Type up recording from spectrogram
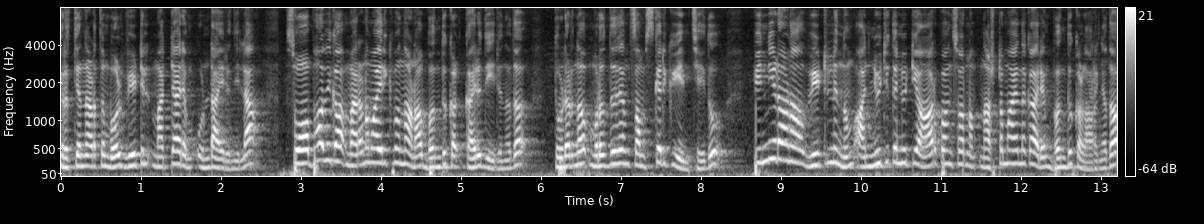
കൃത്യം നടത്തുമ്പോൾ വീട്ടിൽ മറ്റാരും ഉണ്ടായിരുന്നില്ല. സ്വാഭാവിക മരണമായിരിക്കുമെന്നാണ് ബന്ധുക്കൾ കരുതിയിരുന്നത്. തുടർന്ന് മൃതദേഹം സംസ്കരിക്കുകയും ചെയ്തു. പിന്നീടാണ് വീട്ടിൽ നിന്നും അഞ്ഞൂറ്റി തൊണ്ണൂറ്റി ആറ് പവൻ സ്വർണം നഷ്ടമായെന്ന കാര്യം ബന്ധുക്കൾ അറിഞ്ഞത്.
